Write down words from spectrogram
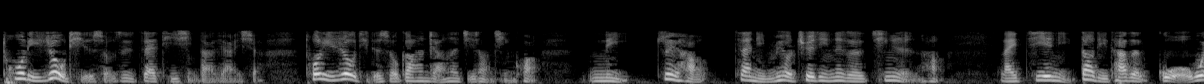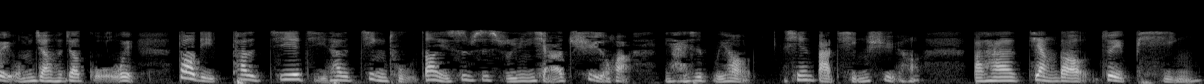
脱离肉体的时候，这再提醒大家一下，脱离肉体的时候，刚刚讲那几种情况，你最好在你没有确定那个亲人哈来接你，到底他的果位，我们讲的叫果位。到底他的阶级、他的净土，到底是不是属于你想要去的话，你还是不要先把情绪哈，把它降到最平、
